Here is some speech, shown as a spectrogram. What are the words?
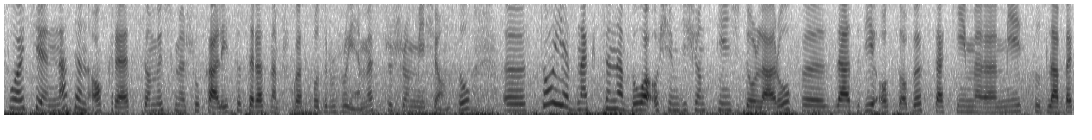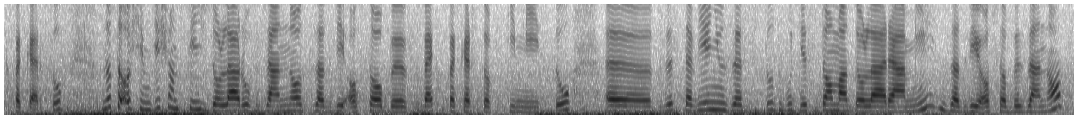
słuchajcie, na ten okres, co myśmy szukali, co teraz na przykład podróżujemy w przyszłym miesiącu, e, to jednak cena była 85 dolarów e, za dwie osoby w takim e, miejscu dla backpackersów. No to 85 dolarów za noc za dwie osoby w backpackersowskim miejscu e, w zestawieniu ze 120 dolarami za dwie osoby za noc,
